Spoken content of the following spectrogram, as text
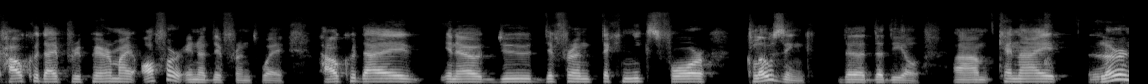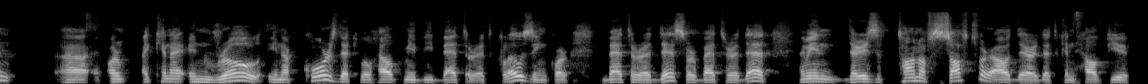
how could I prepare my offer in a different way? How could I, you know, do different techniques for closing the the deal? Um, can I learn uh, or I can I enroll in a course that will help me be better at closing or better at this or better at that. I mean, there is a ton of software out there that can help you,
